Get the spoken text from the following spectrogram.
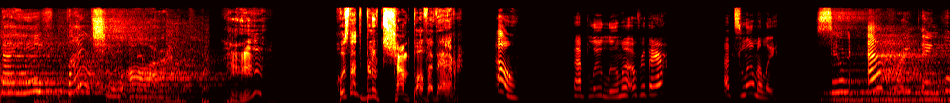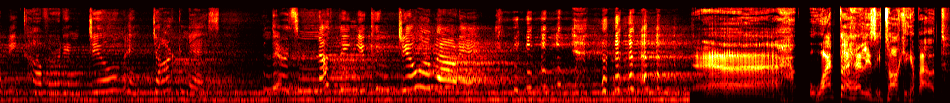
naive bunch you are. Hmm? Who's that blue chump over there? Oh, that blue Luma over there? That's Lumalee. Soon everything will be covered in doom and darkness. And there's nothing you can do about it. Uh, what the hell is he talking about?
